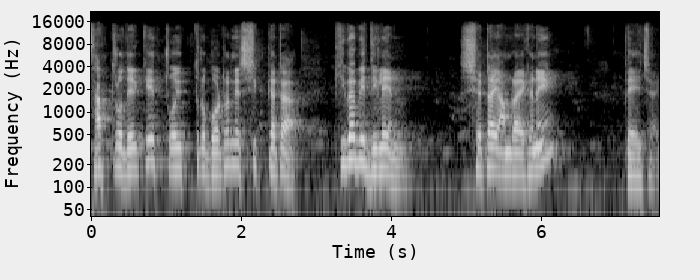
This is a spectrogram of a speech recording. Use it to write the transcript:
ছাত্রদেরকে চরিত্র গঠনের শিক্ষাটা কীভাবে দিলেন, সেটাই আমরা এখানে পেয়ে যাই।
